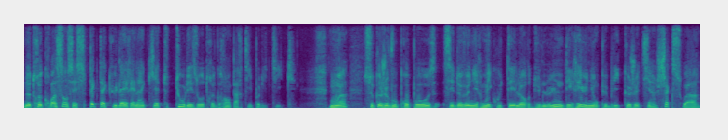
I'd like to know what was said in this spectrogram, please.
Notre croissance est spectaculaire, elle inquiète tous les autres grands partis politiques. Moi, ce que je vous propose, c'est de venir m'écouter lors d'une des réunions publiques que je tiens chaque soir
